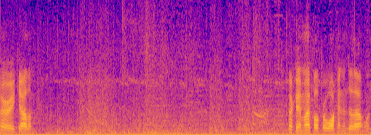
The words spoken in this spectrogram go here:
Alright, got him. Okay, my fault for walking into that one.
